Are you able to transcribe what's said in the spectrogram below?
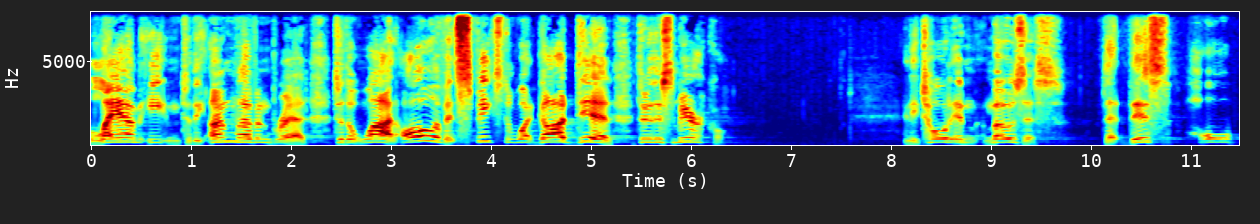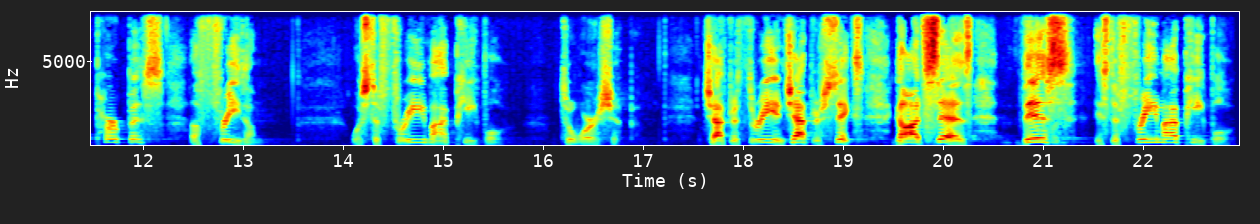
lamb eaten to the unleavened bread to the wine, all of it speaks to what God did through this miracle. And he told in Moses that this whole purpose of freedom was to free my people to worship. Chapter 3 and chapter 6, God says, This is to free my people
